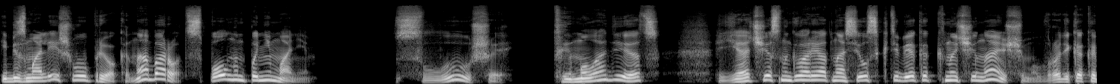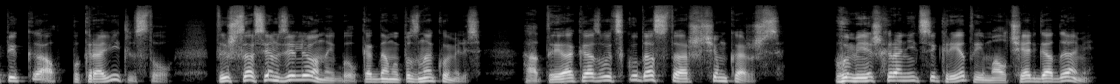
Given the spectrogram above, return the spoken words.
и без малейшего упрека, наоборот, с полным пониманием. «Слушай, ты молодец. Я, честно говоря, относился к тебе как к начинающему, вроде как опекал, покровительствовал. Ты ж совсем зеленый был, когда мы познакомились. А ты, оказывается, куда старше, чем кажешься. Умеешь хранить секреты и молчать годами.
